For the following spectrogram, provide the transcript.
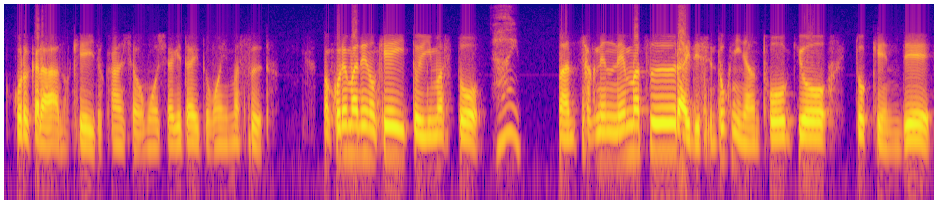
心からあの敬意と感謝を申し上げたいと思います。まあ、これまでの経緯といいますと、はい、まあ、昨年の年末来ですね。特にあの東京都県で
